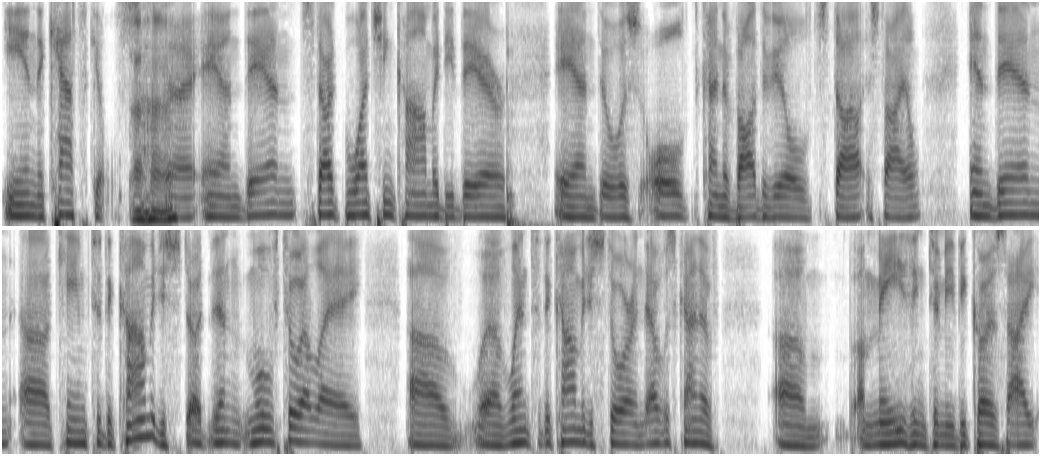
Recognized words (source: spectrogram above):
in the Catskills, Uh-huh. uh, and then start watching comedy there, and it was old kind of vaudeville sti- style, and then uh, came to the comedy store, then moved to L.A uh, uh, went to the comedy store, and that was kind of um, amazing to me because I,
